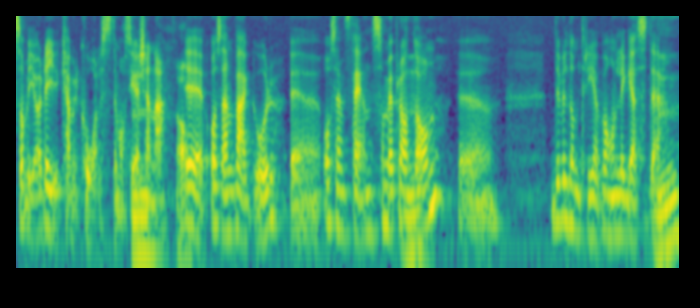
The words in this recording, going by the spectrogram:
som vi gör det är ju covered calls, det måste jag erkänna. Mm, ja. Eh, och sen vaggor eh, och sen fens som jag pratade Mm. om. Eh, det är väl de tre vanligaste. Mm,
